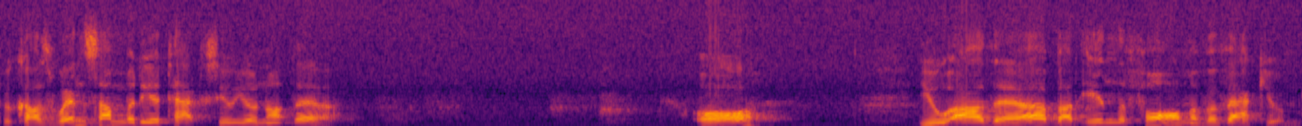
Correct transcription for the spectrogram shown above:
because when somebody attacks you, you're not there. Or you are there, but in the form of a vacuum.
